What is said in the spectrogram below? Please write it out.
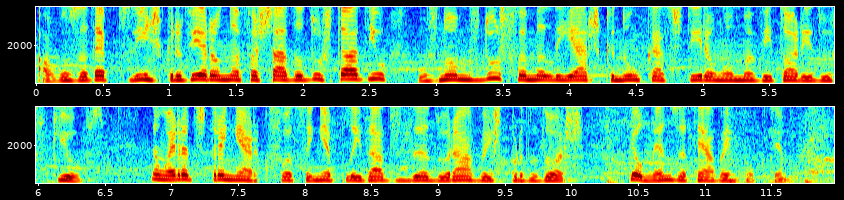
Alguns adeptos inscreveram na fachada do estádio os nomes dos familiares que nunca assistiram a uma vitória dos Cubes. Não era de estranhar que fossem apelidados de adoráveis perdedores, pelo menos até há bem pouco tempo.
